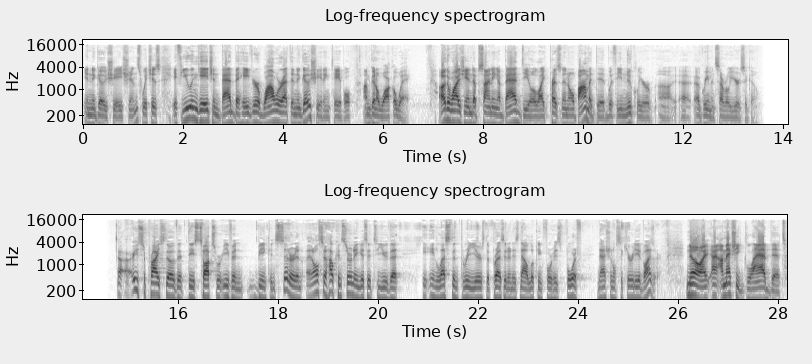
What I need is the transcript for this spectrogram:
in negotiations, which is if you engage in bad behavior while we're at the negotiating table, I'm going to walk away. Otherwise, you end up signing a bad deal like President Obama did with the nuclear uh, uh, agreement several years ago. Are you surprised, though, that these talks were even being considered? And, and also, how concerning is it to you that in less than three years, the president is now looking for his fourth national security advisor? No, I, am actually glad that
